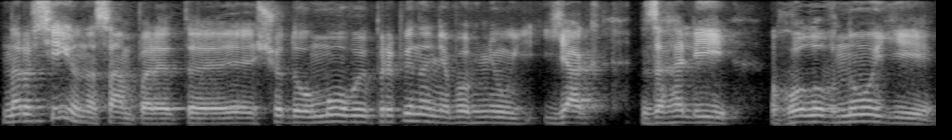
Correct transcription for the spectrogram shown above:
на Росію насамперед е, щодо умови припинення вогню, як взагалі головної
